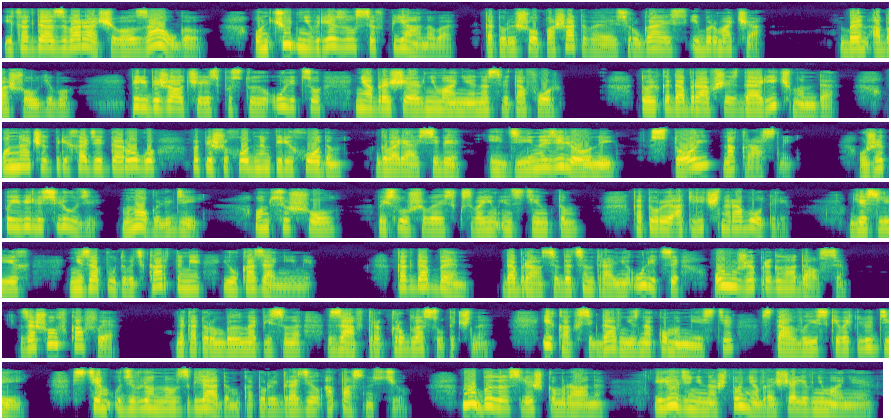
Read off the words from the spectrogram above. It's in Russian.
и когда заворачивал за угол, он чуть не врезался в пьяного, который шел, пошатываясь, ругаясь и бормоча. Бен обошел его, перебежал через пустую улицу, не обращая внимания на светофор. Только добравшись до Ричмонда, он начал переходить дорогу по пешеходным переходам, говоря себе «иди на зеленый, стой на красный». Уже появились люди, много людей. Он все шел, прислушиваясь к своим инстинктам, которые отлично работали, если их не запутывать картами и указаниями. Когда Бен добрался до центральной улицы, он уже проголодался. Зашел в кафе, на котором было написано «Завтрак круглосуточно», и, как всегда в незнакомом месте, стал выискивать людей с тем удивленным взглядом, который грозил опасностью. Но было слишком рано, и люди ни на что не обращали внимания.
